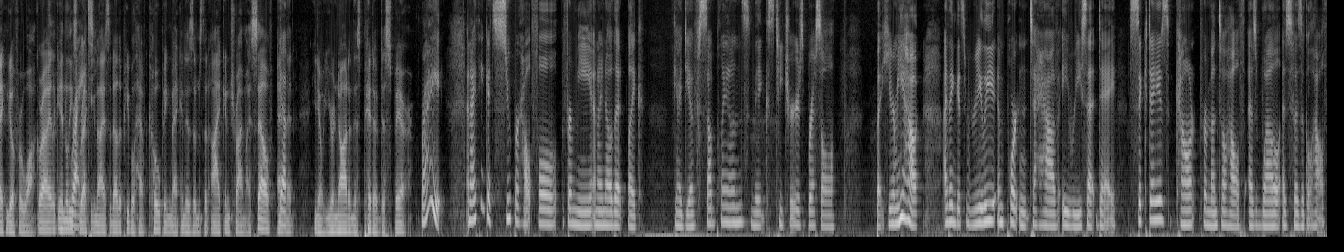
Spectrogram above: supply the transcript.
I can go for a walk, or I like can at least Right. recognize that other people have coping mechanisms that I can try myself, and Yep. that you know you're not in this pit of despair. Right. And I think it's super helpful for me. And I know that, like, the idea of sub plans makes teachers bristle. But hear me out. I think it's really important to have a reset day. Sick days count for mental health as well as physical health.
